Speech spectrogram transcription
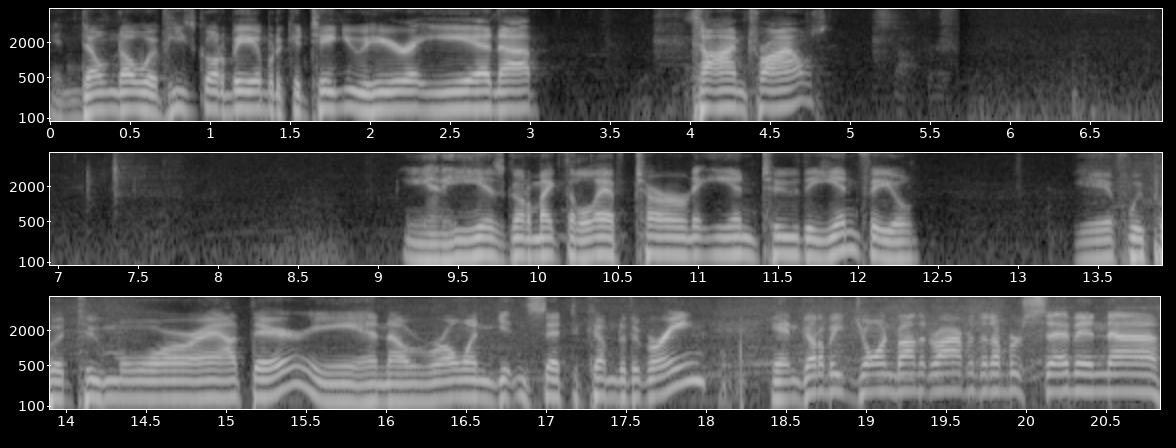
And don't know if he's going to be able to continue here in uh, time trials. And he is going to make the left turn into the infield. If we put two more out there, and uh, Rowan getting set to come to the green, and going to be joined by the driver, the number seven, uh,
